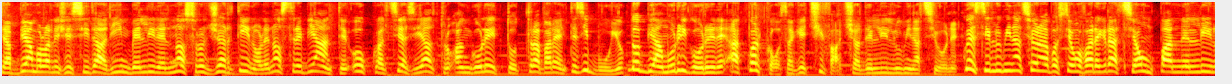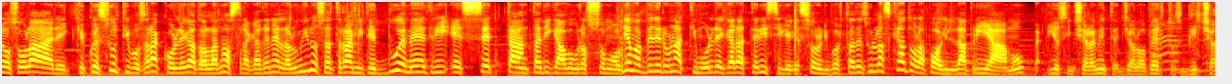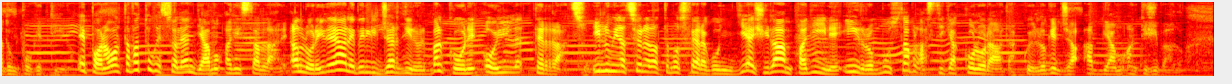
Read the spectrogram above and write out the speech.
Se abbiamo la necessità di imbellire il nostro giardino, le nostre piante o qualsiasi altro angoletto tra parentesi buio, dobbiamo ricorrere a qualcosa che ci faccia dell'illuminazione. Questa illuminazione la possiamo fare grazie a un pannellino solare che quest'ultimo sarà collegato alla nostra catenella luminosa tramite 2,70 metri di cavo grosso modo. Andiamo a vedere un attimo le caratteristiche che sono riportate sulla scatola, poi l'apriamo. Beh, io sinceramente già l'ho aperto, sbirciato un pochettino. E poi una volta fatto questo le andiamo ad installare. Allora, ideale per il giardino, il balcone o il terrazzo terrazzo. Illuminazione d'atmosfera con 10 lampadine in robusta plastica colorata, quello che già abbiamo anticipato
